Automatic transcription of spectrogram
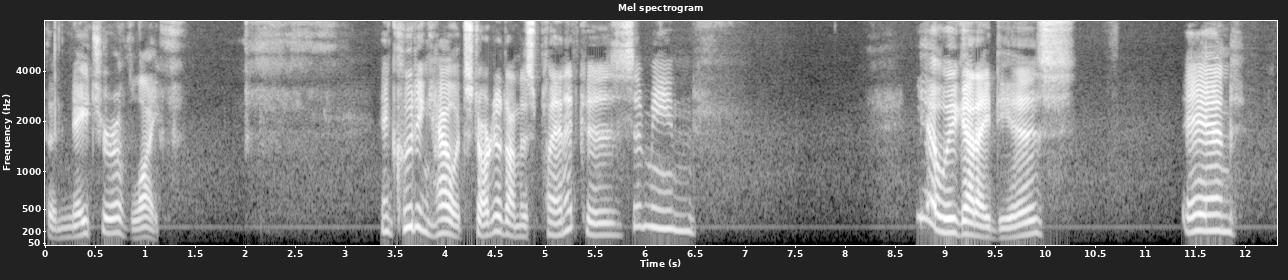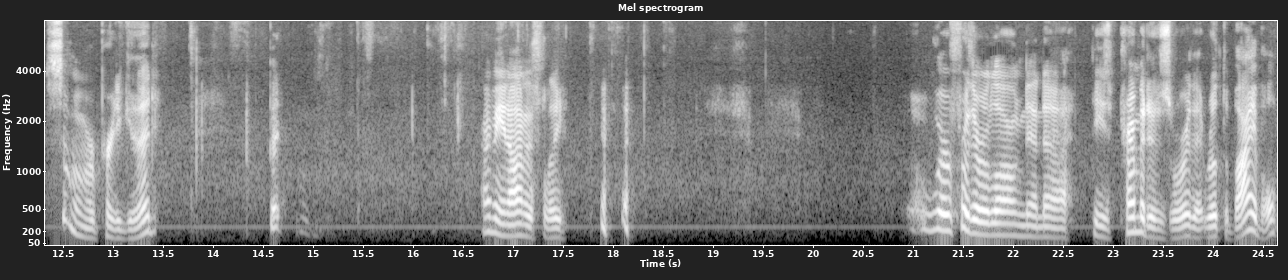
the nature of life, including how it started on this planet, because, I mean, yeah, we got ideas, and some of them are pretty good, but, I mean, honestly, we're further along than uh, these primitives were that wrote the Bible.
